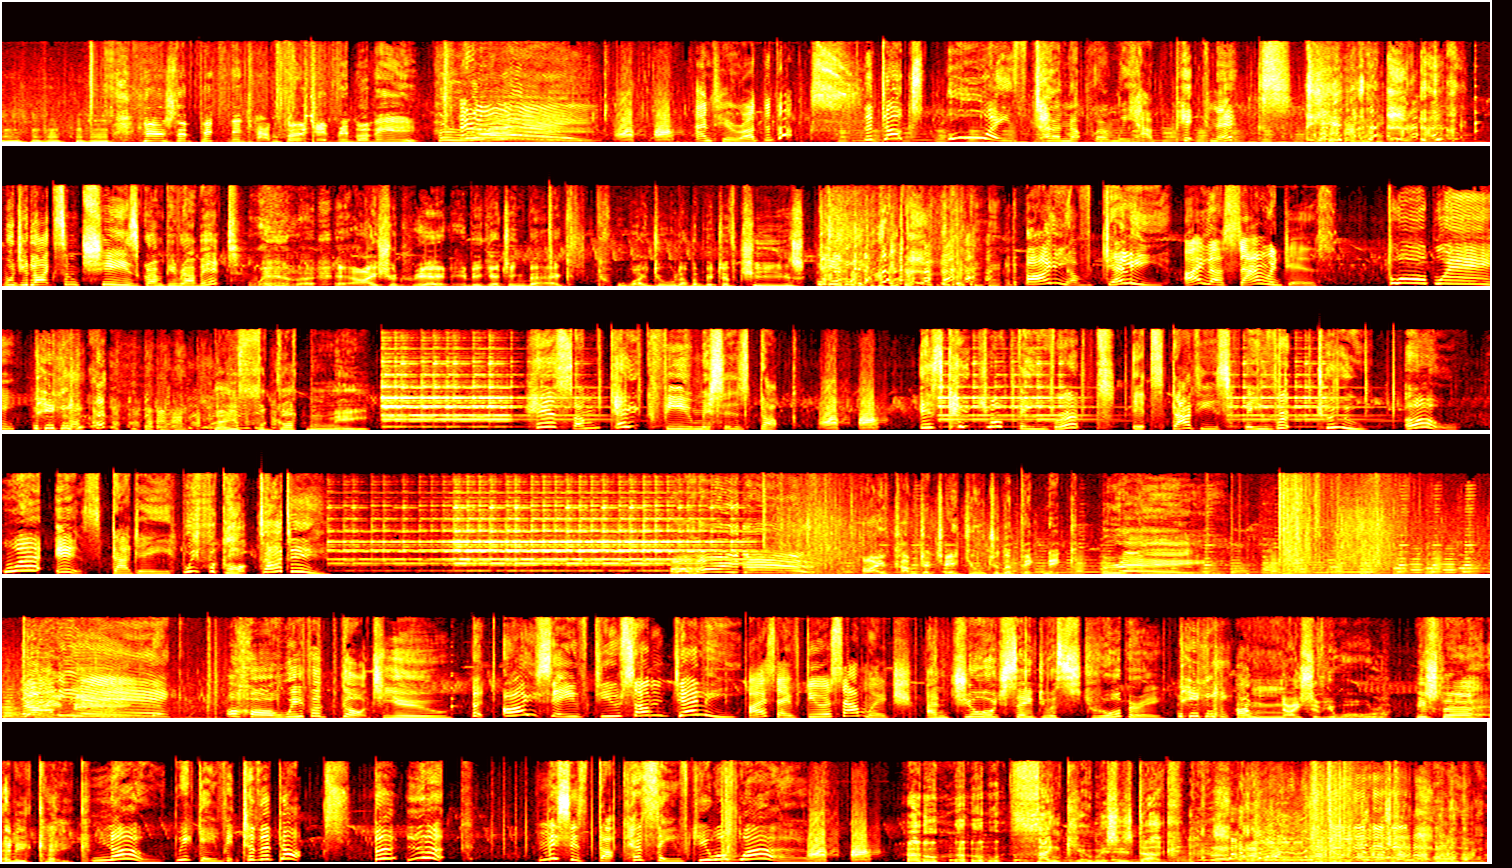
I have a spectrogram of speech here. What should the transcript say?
Here's the picnic hamper, everybody. Hooray! and here are the ducks. The ducks always turn up when we have picnics. Would you like some cheese, Grumpy Rabbit? Well, uh, I should really be getting back. Oh, I do love a bit of cheese. I love jelly. I love sandwiches. Strawberry! They've forgotten me. Here's some cake for you, Mrs. Duck. Is cake your favourite? It's Daddy's favourite too. Oh, where is Daddy? We forgot Daddy. Ahoy there! I've come to take you to the picnic. Hooray! Daddy Oh, we forgot you. But I saved you some jelly. I saved you a sandwich. And George saved you a strawberry. How nice of you all. Is there any cake? No, we gave it to the ducks. But look, Mrs. Duck has saved you a worm. Oh, oh, thank you, Mrs. Duck.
